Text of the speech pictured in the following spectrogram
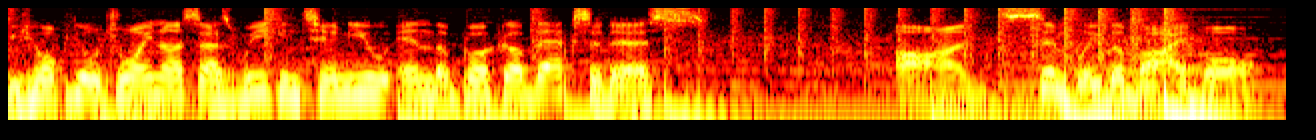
We hope you'll join us as we continue in the book of Exodus on Simply the Bible.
